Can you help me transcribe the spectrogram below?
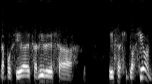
la posibilidad de salir de esa, de esa situación.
